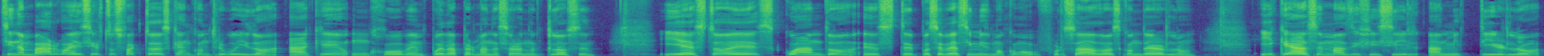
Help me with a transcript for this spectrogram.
Sin embargo, hay ciertos factores que han contribuido a que un joven pueda permanecer en el closet. Y esto es cuando este, pues se ve a sí mismo como forzado a esconderlo y que hace más difícil admitirlo,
